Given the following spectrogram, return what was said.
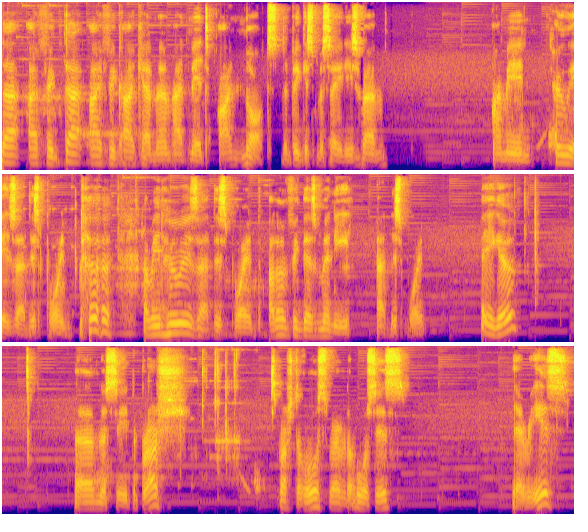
that I think that I think I can um, admit I'm not the biggest Mercedes fan. I mean, who is at this point? I mean, who is at this point? I don't think there's many at this point. There you go. Um, let's see, the brush. Let's brush the horse, wherever the horse is. There he is.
